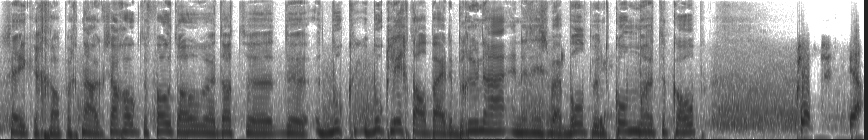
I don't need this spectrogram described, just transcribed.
zeker grappig. Nou, ik zag ook de foto eh, dat de, het, boek, het boek ligt al bij de Bruna... en het is bij bol.com te koop. Klopt, ja.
